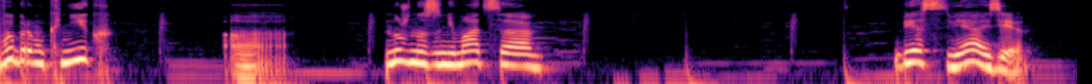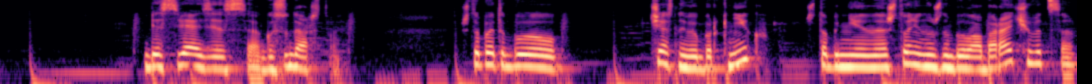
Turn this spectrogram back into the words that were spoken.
выбором книг э, нужно заниматься без связи, без связи с государством. Чтобы это был честный выбор книг, чтобы ни на что не нужно было оборачиваться.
